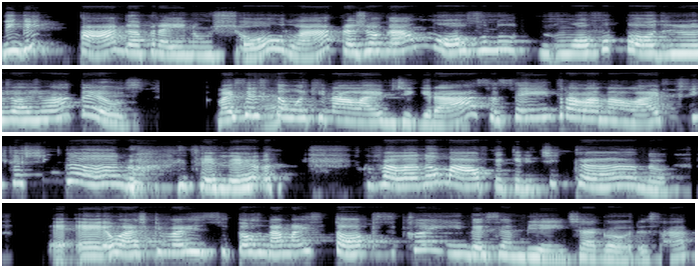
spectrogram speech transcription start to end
ninguém paga para ir num show lá para jogar um ovo no um ovo podre no Jorge Matheus. Mas vocês estão aqui na live de graça, você entra lá na live e fica xingando, entendeu? Fica falando mal, fica criticando. É, é, eu acho que vai se tornar mais tóxico ainda esse ambiente agora, sabe?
